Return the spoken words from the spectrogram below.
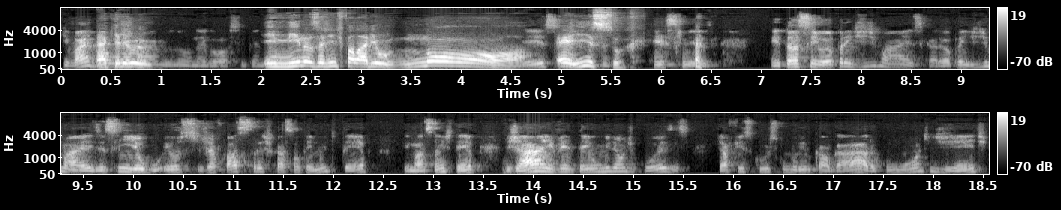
Que vai dar é aquele... um no negócio, entendeu? Em Minas a gente falaria o nó! é mesmo, isso? Esse mesmo. Então, assim, eu aprendi demais, cara. Eu aprendi demais. E, assim, eu, eu já faço certificação tem muito tempo, tem bastante tempo. Já inventei um milhão de coisas. Já fiz curso com o Murilo Calgaro, com um monte de gente.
